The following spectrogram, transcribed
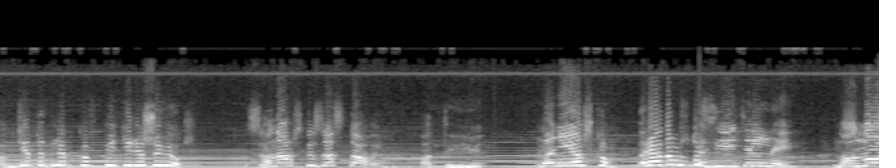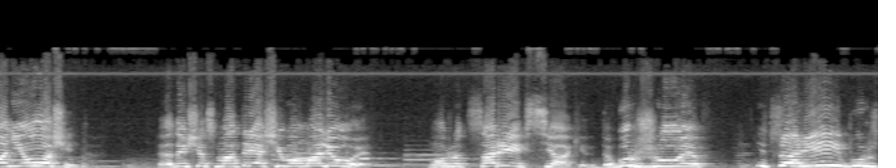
А где ты, Глебка, в Питере живешь? За Нарвской заставой. А ты? На Невском, рядом с Дозительной. Но-но, не очень-то. Это еще смотря чего малюет. Может, царей всяких, да буржуев. И царей, и буржуев.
